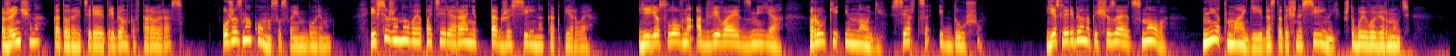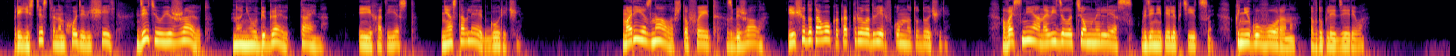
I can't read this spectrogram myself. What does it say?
Женщина, которая теряет ребенка второй раз, уже знакома со своим горем. И все же новая потеря ранит так же сильно, как первая. Ее словно обвивает змея, руки и ноги, сердце и душу. Если ребенок исчезает снова, нет магии достаточно сильной, чтобы его вернуть. При естественном ходе вещей дети уезжают, но не убегают тайно, и их отъезд не оставляет горечи. Мария знала, что Фейт сбежала еще до того, как открыла дверь в комнату дочери. Во сне она видела темный лес, где не пели птицы, книгу ворона в дупле дерева.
